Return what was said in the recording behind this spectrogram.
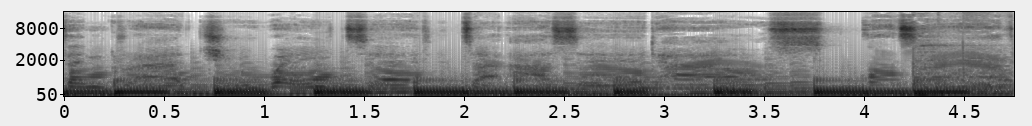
then graduated to Acid House.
